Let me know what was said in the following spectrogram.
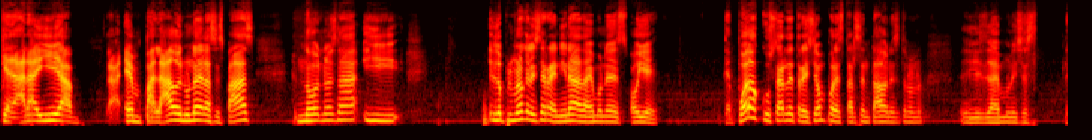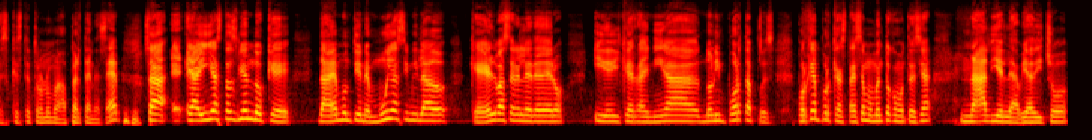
quedar ahí a- a- empalado en una de las espadas. No, no es nada. Y lo primero que le dice Renina a Daemon es, oye, te puedo acusar de traición por estar sentado en ese trono. Y Daemon le dice, "Es- que este trono me va a pertenecer. O sea, eh, eh, ahí ya estás viendo que Daemon tiene muy asimilado que él va a ser el heredero y, que Rhaenyra no le importa, pues. ¿Por qué? Porque hasta ese momento, como te decía, nadie le había dicho,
